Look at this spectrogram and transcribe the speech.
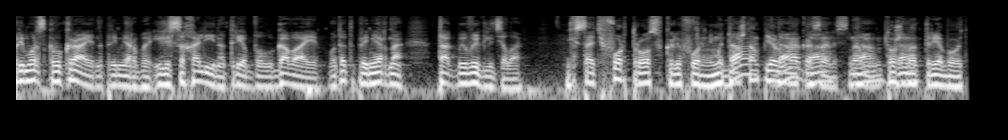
Приморского края, например, бы, или Сахалина требовал Гавайи. Вот это примерно так бы выглядело. И, кстати, Форт Росс в Калифорнии. Мы да, тоже там первыми да, оказались. Нам да, тоже да. надо требовать.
